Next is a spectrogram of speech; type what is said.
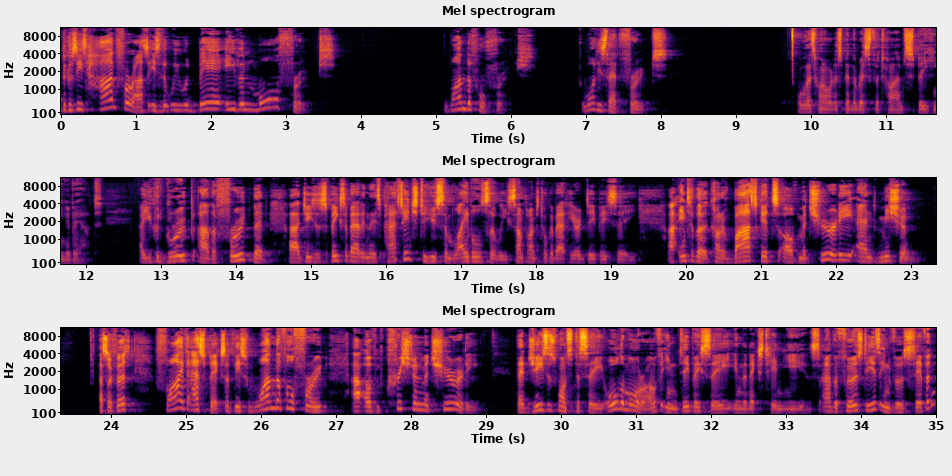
Because his heart for us is that we would bear even more fruit. Wonderful fruit. What is that fruit? Well, that's what I want to spend the rest of the time speaking about. Uh, you could group uh, the fruit that uh, Jesus speaks about in this passage to use some labels that we sometimes talk about here at DPC uh, into the kind of baskets of maturity and mission. Uh, so, first, five aspects of this wonderful fruit uh, of Christian maturity that Jesus wants to see all the more of in DPC in the next 10 years. Uh, the first is in verse 7.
